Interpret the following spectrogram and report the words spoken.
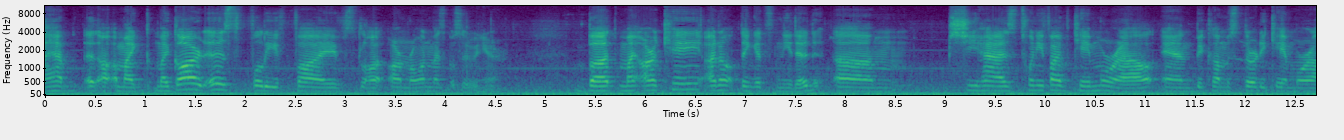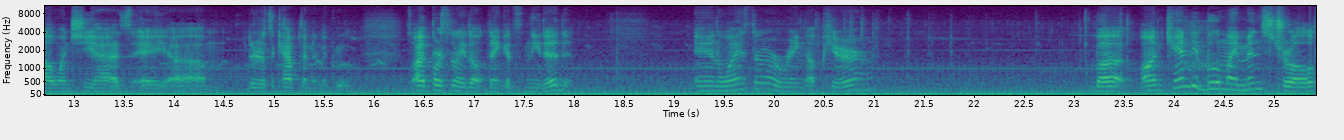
I have uh, my my guard is fully five slot armor. What am I supposed to do here? But my RK, I don't think it's needed. Um, she has 25k morale and becomes 30k morale when she has a um, there's a captain in the group. So I personally don't think it's needed. And why is there a ring up here? But on Candy Boo, my minstrel,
